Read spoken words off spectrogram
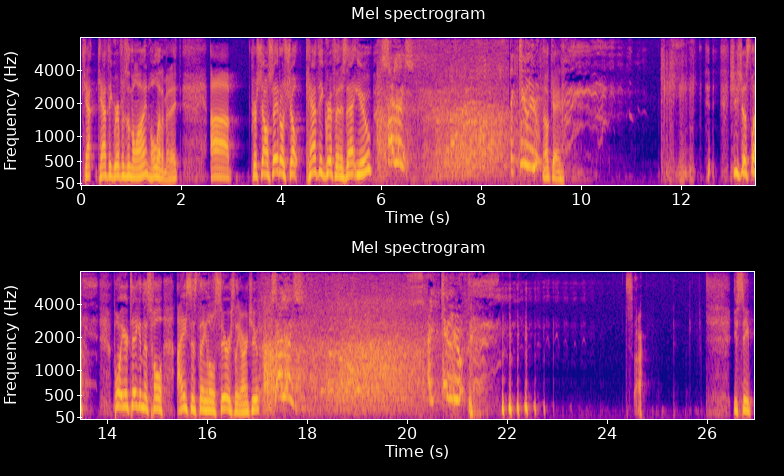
Kathy Griffin's on the line. Hold on a minute. Uh, Chris Salcedo show. Kathy Griffin, is that you? Silence! I kill you! Okay. She's just like, boy, you're taking this whole ISIS thing a little seriously, aren't you? Silence! I kill you! Sorry. You see,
